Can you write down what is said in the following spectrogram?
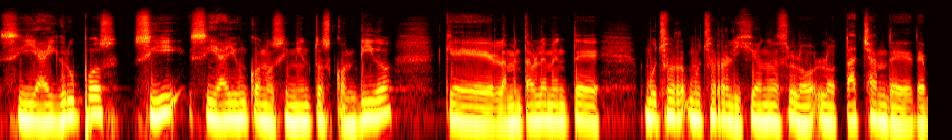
si hay grupos, sí, sí hay un conocimiento escondido que lamentablemente muchas religiones lo, tachan de,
